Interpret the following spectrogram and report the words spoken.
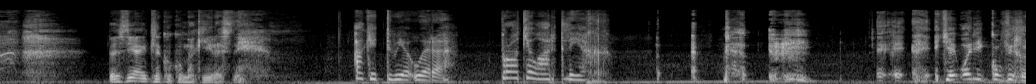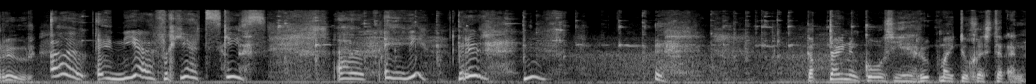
Dis nie eintlik hoekom ek hier is nie. Ek het twee ore. Praat jou hart leeg. Eh, Het jy ooit die koffie geroer? O, oh, nee, vergeet, skus. Uh, hier, broer. Kaptein Nkosi roep my toe gister in.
